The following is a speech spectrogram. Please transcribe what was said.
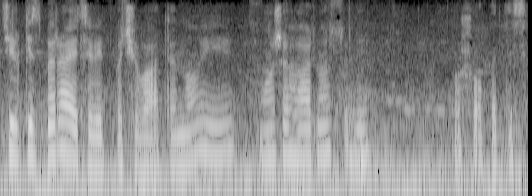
тільки збирається відпочивати, ну і може гарно собі пошопитися.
